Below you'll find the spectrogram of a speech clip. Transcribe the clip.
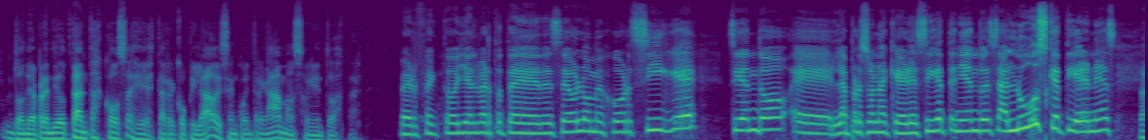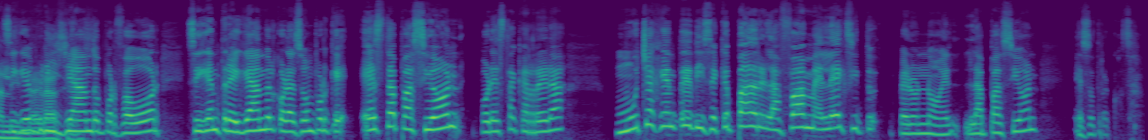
donde he aprendido tantas cosas y está recopilado y se encuentra en Amazon y en todas partes. Perfecto. Y Alberto, te deseo lo mejor. Sigue siendo eh, la persona que eres, sigue teniendo esa luz que tienes, sigue brillando, por favor, sigue entregando el corazón porque esta pasión por esta carrera, mucha gente dice, qué padre, la fama, el éxito, pero no, la pasión es otra cosa.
